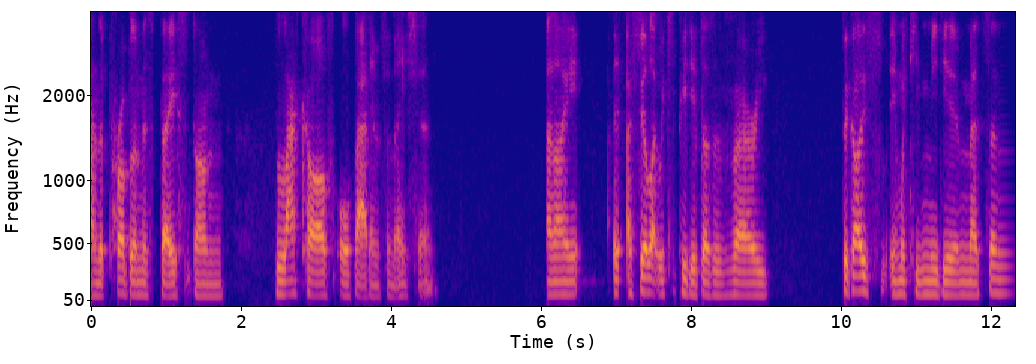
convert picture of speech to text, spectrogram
and the problem is based on lack of or bad information. And I I feel like Wikipedia does a very the guys in Wikimedia medicine,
